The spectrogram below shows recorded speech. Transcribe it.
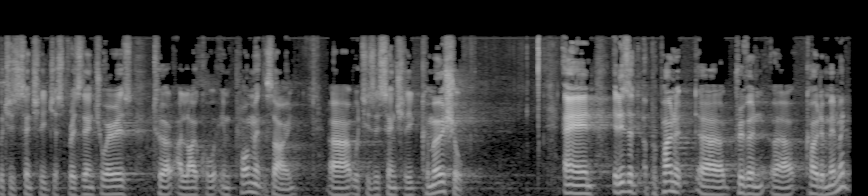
which is essentially just residential areas, to a, a local employment zone, uh, which is essentially commercial. And it is a, a proponent-driven uh, uh, code amendment,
